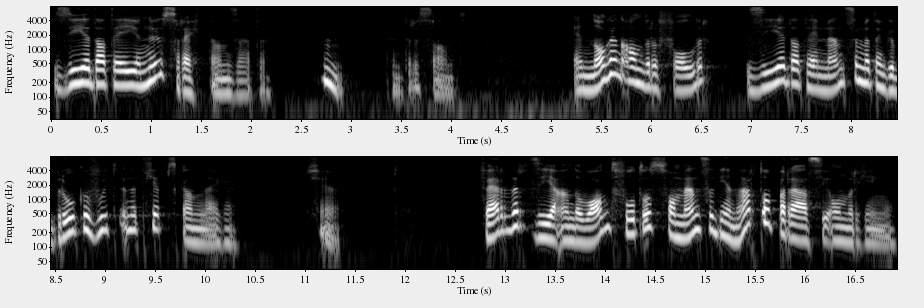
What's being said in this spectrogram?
zie je dat hij je neus recht kan zetten. Hm, interessant. In nog een andere folder zie je dat hij mensen met een gebroken voet in het gips kan leggen. Tja. Verder zie je aan de wand foto's van mensen die een hartoperatie ondergingen.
